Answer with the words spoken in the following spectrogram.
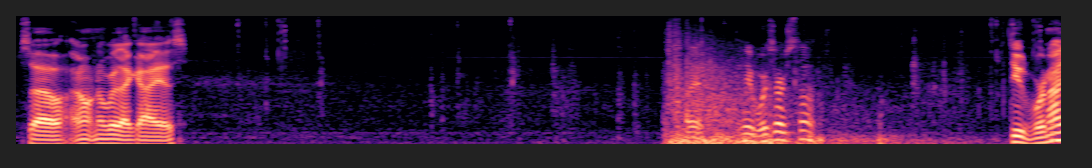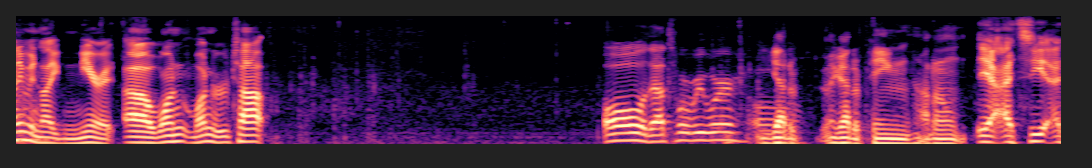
So I don't know where that guy is. Alright. Hey, where's our stuff? Dude, we're not even like near it. Uh, one one rooftop. Oh, that's where we were? Oh. You gotta, I got a ping. I don't. Yeah, I see. I, I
